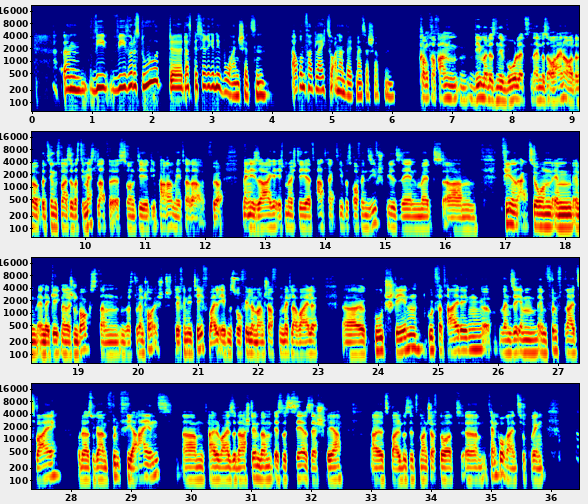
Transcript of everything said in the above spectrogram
Ähm, wie, wie würdest du das bisherige Niveau einschätzen? Auch im Vergleich zu anderen Weltmeisterschaften? Kommt darauf an, wie man das Niveau letzten Endes auch einordnet, beziehungsweise was die Messlatte ist und die, die Parameter dafür. Wenn ich sage, ich möchte jetzt attraktives Offensivspiel sehen mit ähm, vielen Aktionen im, im, in der gegnerischen Box, dann wirst du enttäuscht, definitiv, weil eben so viele Mannschaften mittlerweile äh, gut stehen, gut verteidigen. Wenn sie im, im 5-3-2 oder sogar im 5-4-1 ähm, teilweise dastehen, dann ist es sehr, sehr schwer, als Ballbesitzmannschaft dort ähm, Tempo reinzubringen.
